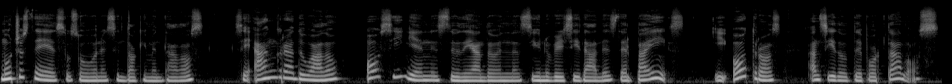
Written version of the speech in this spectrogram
Muchos de esos jóvenes indocumentados se han graduado o siguen estudiando en las universidades del país y otros han sido deportados.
